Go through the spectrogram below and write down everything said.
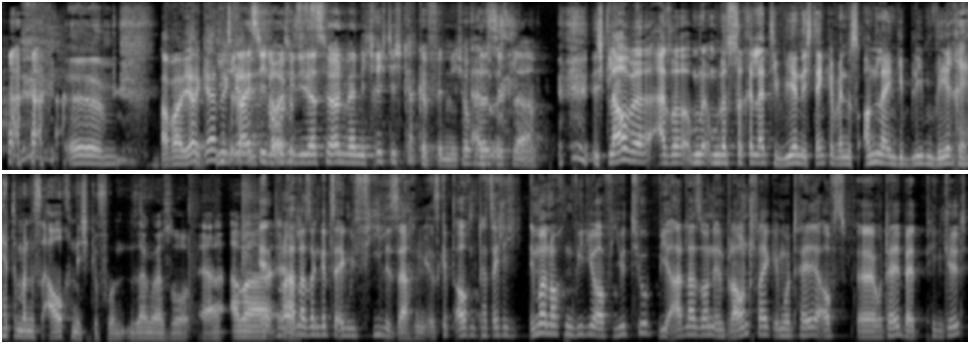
ähm, aber ja, gerne. Die 30 gerne. Leute, die das hören, werden dich richtig kacke finden. Ich hoffe, also, das ist dir klar. Ich glaube, also um, um das zu relativieren, ich denke, wenn es online geblieben wäre, hätte man es auch nicht gefunden, sagen wir so. Ja, aber ja, von Adlerson gibt es ja irgendwie viele Sachen. Es gibt auch tatsächlich immer noch ein Video auf YouTube, wie Adlerson in Braunschweig im Hotel aufs äh, Hotelbett pinkelt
